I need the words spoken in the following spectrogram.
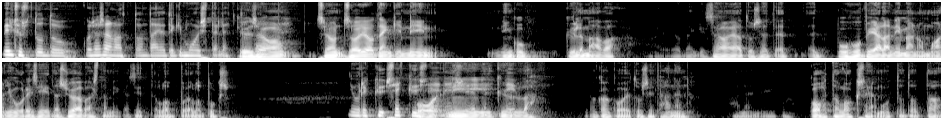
Miltä susta tuntuu, kun sä sanot ton tai jotenkin muistelet? Kyllä se on, se on, se on jotenkin niin, niin kuin kylmäävä jotenkin se ajatus, että, että, että puhuu vielä nimenomaan juuri siitä syövästä, mikä sitten loppujen lopuksi Juuri ky- se Ko- kyseinen niin, syöpä. kyllä, joka koitui sitten hänen, hänen niin kuin kohtalokseen, mutta tota,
